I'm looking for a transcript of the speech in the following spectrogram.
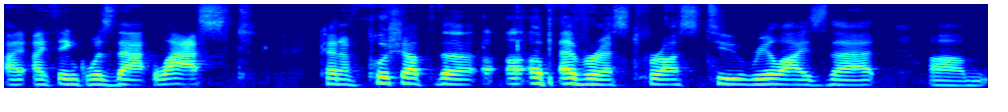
I, I think was that last kind of push up the uh, up Everest for us to realize that um,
